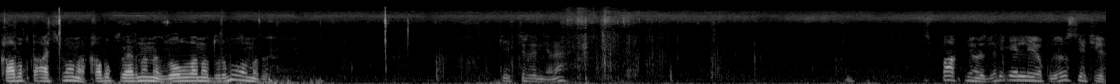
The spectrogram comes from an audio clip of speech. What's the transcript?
kabuk da açmama, kabuk vermeme, zorlama durumu olmadı. Getirdim yine. Bakmıyoruz böyle, elle yokluyoruz, yetiyor.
